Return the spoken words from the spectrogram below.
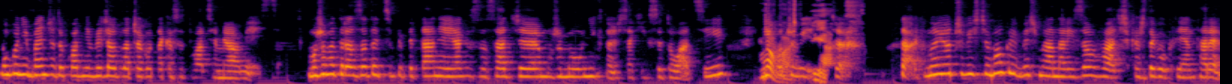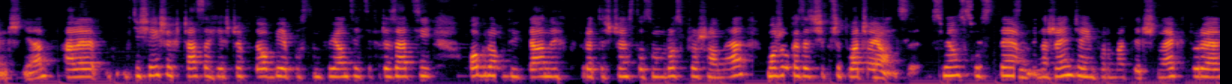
no bo nie będzie dokładnie wiedział, dlaczego taka sytuacja miała miejsce. Możemy teraz zadać sobie pytanie, jak w zasadzie możemy uniknąć takich sytuacji. No I właśnie, oczywiście. Jak? Tak, no i oczywiście moglibyśmy analizować każdego klienta ręcznie, ale w dzisiejszych czasach, jeszcze w dobie postępującej cyfryzacji, ogrom tych danych, które też często są rozproszone, może okazać się przytłaczający. W związku z tym narzędzia informatyczne, które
